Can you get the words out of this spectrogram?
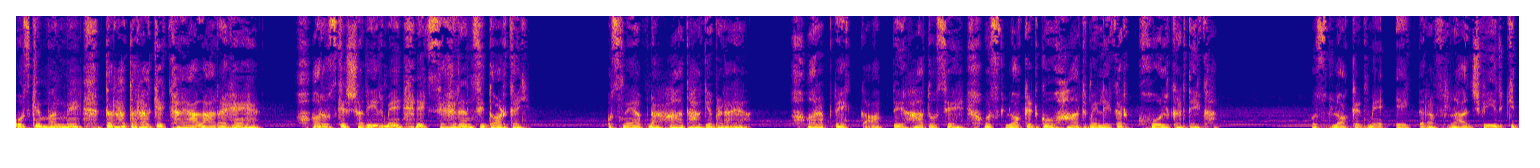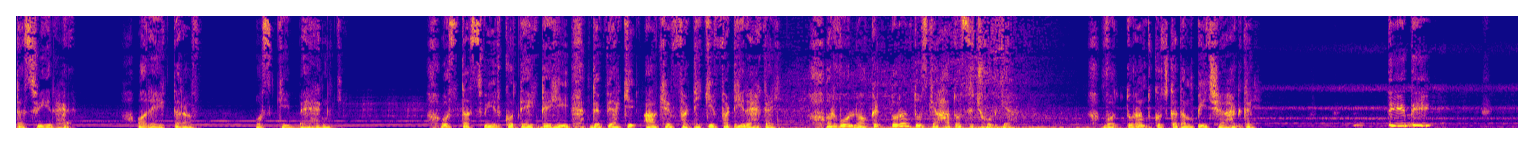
उसके मन में तरह तरह के ख्याल आ रहे हैं। और उसके शरीर में एक सहरन सी दौड़ गई। उसने अपना हाथ आगे बढ़ाया और अपने कांपते हाथों से उस लॉकेट को हाथ में लेकर खोल कर देखा। उस लॉकेट में एक तरफ़ राजवीर की तस्वीर है और एक तरफ़ उसकी बहन की। उस तस्वीर को देखते ही दिव्या की आँखें फटी की फटी रह गई और वो लॉकेट तुरंत उसके हाथों से छूट गया। वो तुरंत कुछ कदम पीछे हट गई। दीदी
